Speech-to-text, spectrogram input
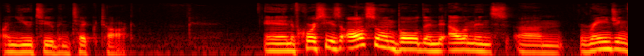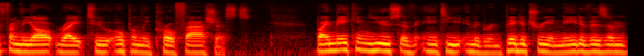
on YouTube and TikTok. And of course, he has also emboldened elements um, ranging from the alt right to openly pro fascists by making use of anti immigrant bigotry and nativism,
